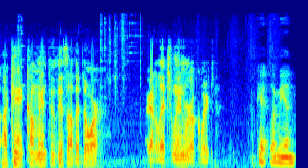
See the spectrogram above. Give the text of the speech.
I can't come in through this other door. I gotta let you in real quick. Okay, let me in.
